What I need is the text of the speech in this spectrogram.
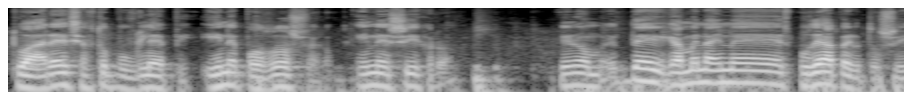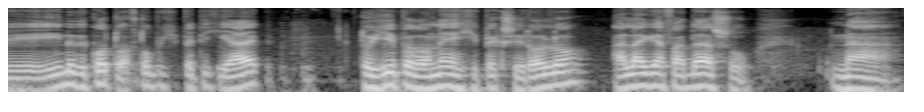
Του αρέσει αυτό που βλέπει. Είναι ποδόσφαιρο. Είναι σύγχρονο. Είναι, ναι, για μένα είναι σπουδαία περίπτωση. Είναι δικό του αυτό που έχει πετύχει η ΑΕΚ. Το γήπεδο ναι, έχει παίξει ρόλο, αλλά για φαντάσου να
